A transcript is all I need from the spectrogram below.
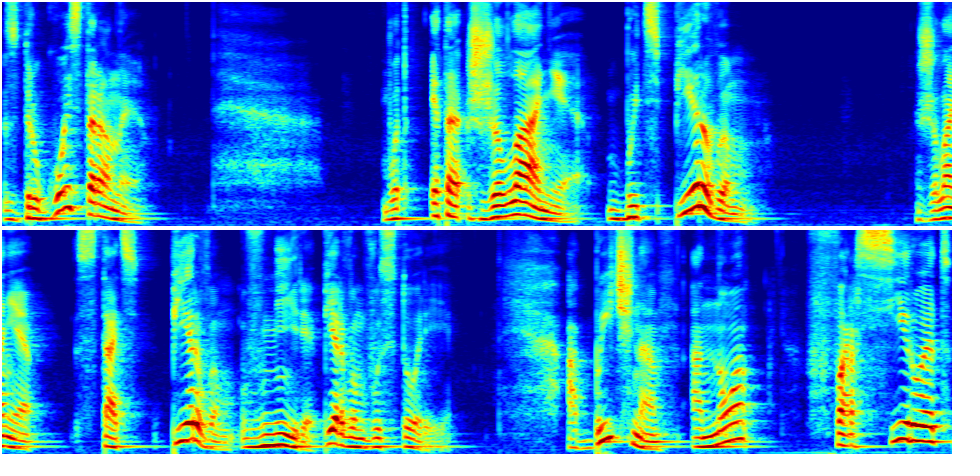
С другой стороны, вот это желание быть первым, желание стать первым в мире, первым в истории, обычно оно форсирует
